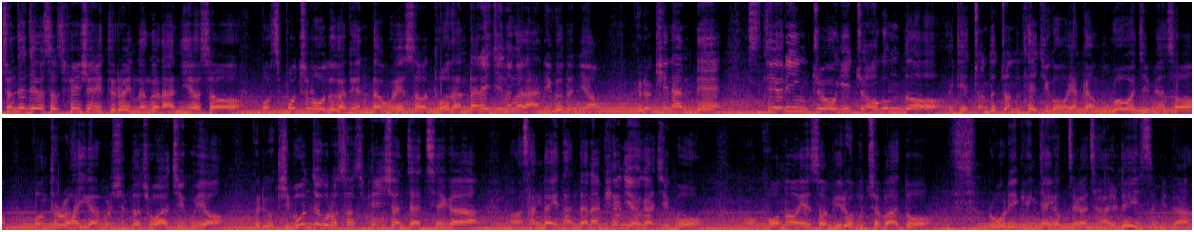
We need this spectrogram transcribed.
전자제어 서스펜션이 들어있는 건 아니어서 뭐 스포츠 모드가 된다고 해서 더 단단해지는 건 아니거든요. 그렇긴 한데 스티어링 쪽이 조금 더 이렇게 쫀득쫀득해지고 약간 무거워지면서 컨트롤 하기가 훨씬 더 좋아지고요. 그리고 기본적으로 서스펜션 자체가 어, 상당히 단단한 편이어 가지고 어, 코너에서 밀어붙여 봐도 롤이 굉장히 억제가 잘 돼 있습니다.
